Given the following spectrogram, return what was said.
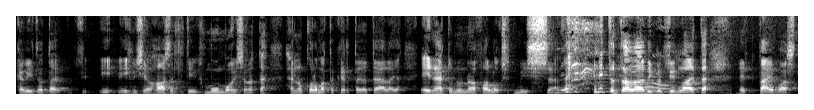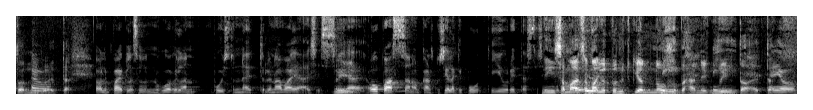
kävi tota, ihmisiä haastateltiin, yksi mummoihin sanoi, että hän on kolmatta kertaa jo täällä ja ei näe tunnu nämä fallokset missään. Niin. On vähän niin kuin sillä että, että päinvastoin. Niin kuin, että... Olin paikalla silloin Huovilan puiston näyttelyn avajaisissa. Niin. Ja opas sanon kanssa, kun sielläkin puhuttiin juuri tästä. Niin, sama, sama juttu nytkin on noussut niin, vähän niin kuin niin, pintaan. Että... Joo,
